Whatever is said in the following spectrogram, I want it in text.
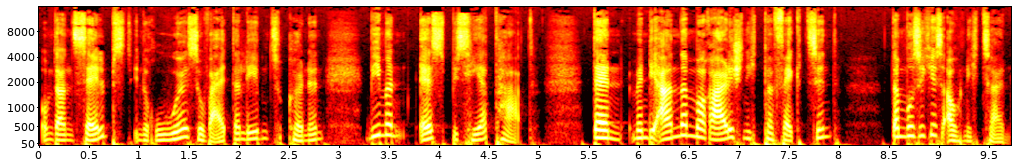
um dann selbst in Ruhe so weiterleben zu können, wie man es bisher tat. Denn wenn die anderen moralisch nicht perfekt sind, dann muss ich es auch nicht sein.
